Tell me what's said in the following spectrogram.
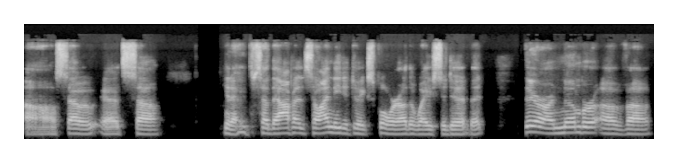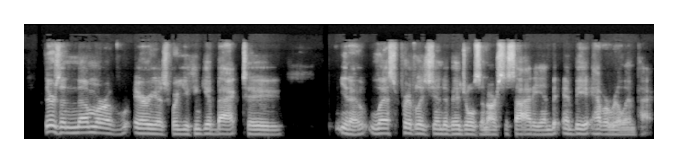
Uh, so it's uh, you know, so the so I needed to explore other ways to do it, but there are a number of uh, there's a number of areas where you can give back to you know less privileged individuals in our society and and be have a real impact.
